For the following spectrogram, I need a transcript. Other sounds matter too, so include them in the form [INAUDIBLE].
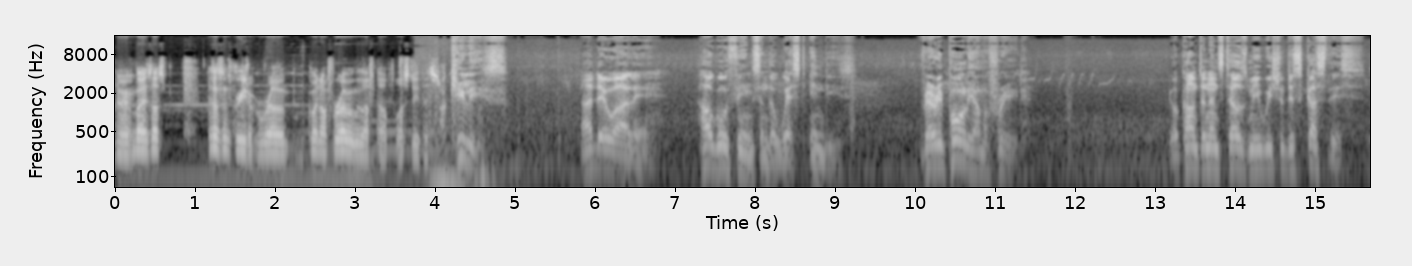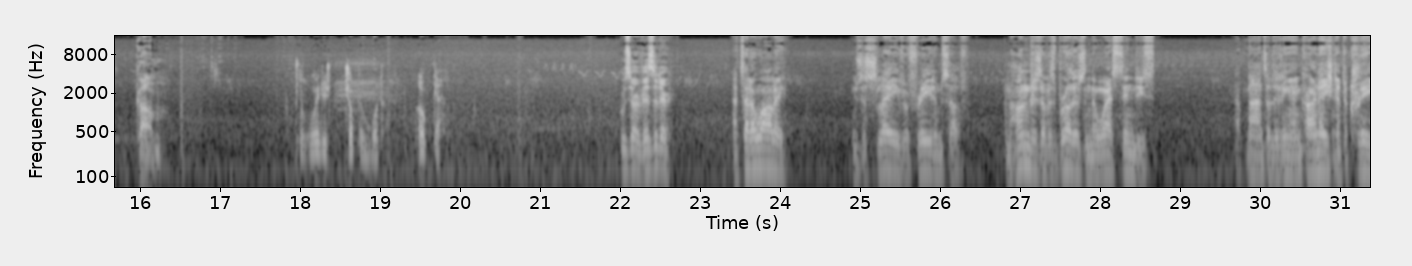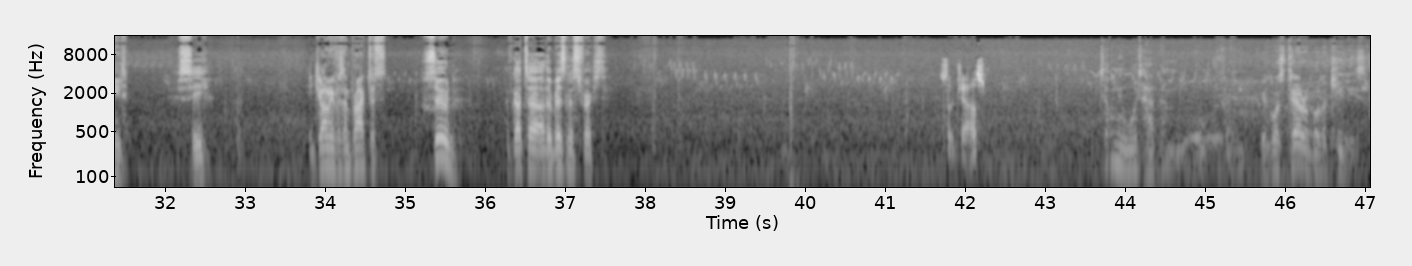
Alright, but it's Assassin's Creed Rogue. Going off Rogue, we left off. Let's do this. Achilles. Adewale. How go things in the West Indies? Very poorly, I'm afraid. Your countenance tells me we should discuss this. Come. Oh, we're just chopping wood. Okay. Who's our visitor? That's Adewale. He was a slave who freed himself. And hundreds of his brothers in the West Indies. That man's a living incarnation of the Creed. See? You join me for some practice? Soon. I've got uh, other business first. Such as? Tell me what happened. It was terrible, Achilles.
